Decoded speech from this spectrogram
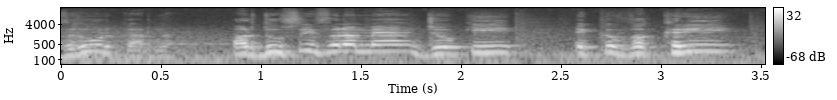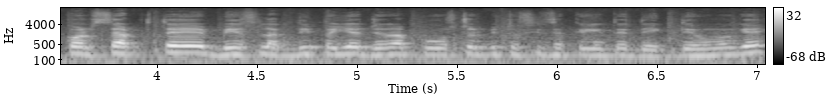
ਜ਼ਰੂਰ ਕਰਨ। ਔਰ ਦੂਸਰੀ ਫਿਲਮ ਹੈ ਜੋ ਕਿ ਇੱਕ ਵੱਖਰੀ ਕਨਸੈਪਟ ਤੇ ਬੇਸ ਲੱਗਦੀ ਪਈ ਹੈ, ਜਿਹਦਾ ਪੋਸਟਰ ਵੀ ਤੁਸੀਂ ਸਕਰੀਨ ਤੇ ਦੇਖਦੇ ਹੋਵੋਗੇ।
